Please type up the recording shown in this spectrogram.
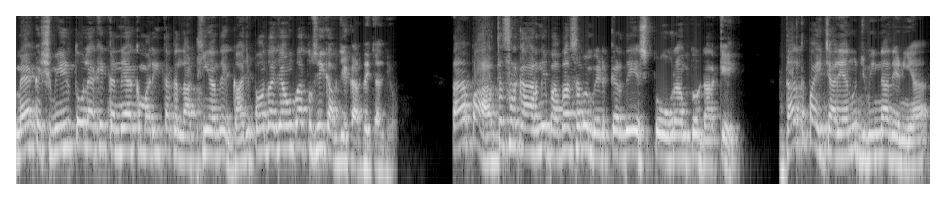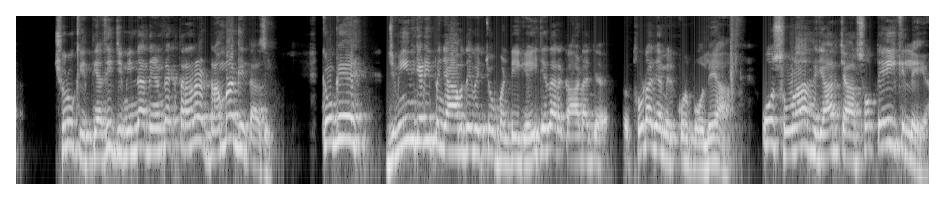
ਮੈਂ ਕਸ਼ਮੀਰ ਤੋਂ ਲੈ ਕੇ ਕੰਨਿਆ ਕੁਮਾਰੀ ਤੱਕ ਲਾਠੀਆਂ ਦੇ ਗੱਜ ਪਾਉਂਦਾ ਜਾਊਂਗਾ। ਤੁਸੀਂ ਕਬਜ਼ੇ ਕਰਦੇ ਚੱਲ ਜਿਓ। ਤਾਂ ਭਾਰਤ ਸਰਕਾਰ ਨੇ ਬਾਬਾ ਸਾਹਿਬ ਅੰਬੇਡਕਰ ਦੇ ਇਸ ਪ੍ਰੋਗਰਾਮ ਤੋਂ ਡਰ ਕੇ ਦਲਿਤ ਭਾਈਚਾਰਿਆਂ ਨੂੰ ਜ਼ਮੀਨਾਂ ਦੇਣੀਆਂ ਸ਼ੁਰੂ ਕੀਤੀਆਂ ਸੀ। ਜ਼ਮੀਨਾਂ ਦੇਣ ਦਾ ਇੱਕ ਤਰ੍ਹਾਂ ਦਾ ਡਰਾਮਾ ਕੀਤਾ ਸੀ। ਕਿਉਂਕਿ ਜ਼ਮੀਨ ਜਿਹੜੀ ਪੰਜਾਬ ਦੇ ਵਿੱਚੋਂ ਵੰਡੀ ਗਈ, ਜਿਹਦਾ ਰਿਕਾਰਡ ਅੱਜ ਥੋੜਾ ਜਿਹਾ ਮੇਰੇ ਕੋਲ ਬੋਲਿਆ। ਉਹ 16423 ਕਿੱਲੇ ਆ।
